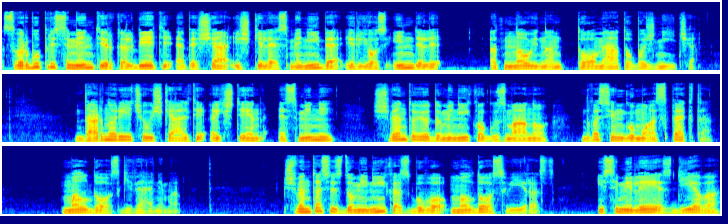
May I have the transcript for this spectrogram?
svarbu prisiminti ir kalbėti apie šią iškilę asmenybę ir jos indėlį atnaujinant to meto bažnyčią. Dar norėčiau iškelti aikštėn esminį Šventojo Dominiko Guzmano dvasingumo aspektą - maldos gyvenimą. Šventasis Dominikas buvo maldos vyras, įsimylėjęs Dievą,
